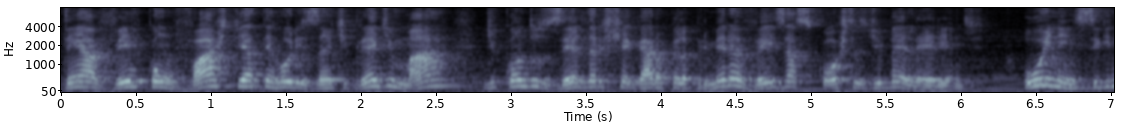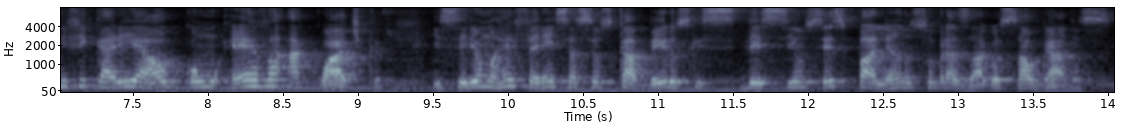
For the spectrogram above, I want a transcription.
Tem a ver com o vasto e aterrorizante grande mar de quando os Eldar chegaram pela primeira vez às costas de Beleriand. Uinen significaria algo como erva aquática, e seria uma referência a seus cabelos que desciam se espalhando sobre as águas salgadas.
